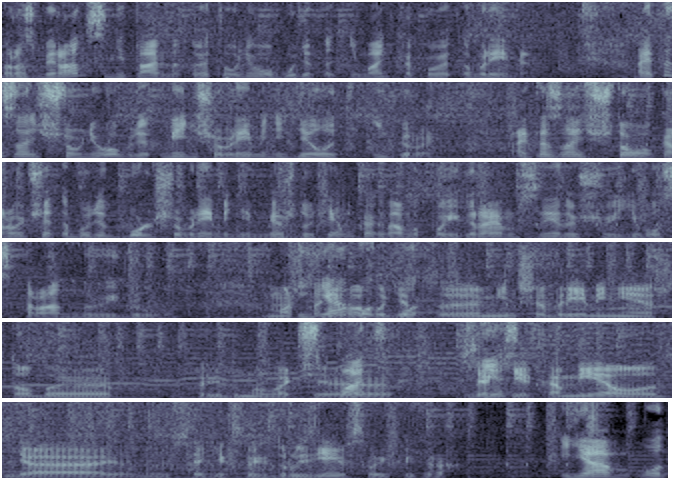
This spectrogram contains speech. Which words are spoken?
разбираться детально, то это у него будет отнимать какое-то время. А это значит, что у него будет меньше времени делать игры. А это значит, что, короче, это будет больше времени между тем, когда мы поиграем в следующую его странную игру. Может, Я у него вот, будет вот... Э, меньше времени, чтобы придумывать э, Спать? всякие Есть? камео для э, всяких своих друзей в своих играх. я вот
